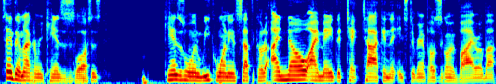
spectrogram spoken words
Same thing. I'm not going to read Kansas's losses. Kansas will win week one against South Dakota. I know I made the TikTok and the Instagram posts going viral about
